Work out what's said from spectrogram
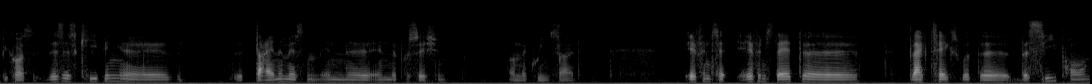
because this is keeping uh, the, dynamism in uh, in the position on the queen side. If, if instead uh, black takes with the the c pawn,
